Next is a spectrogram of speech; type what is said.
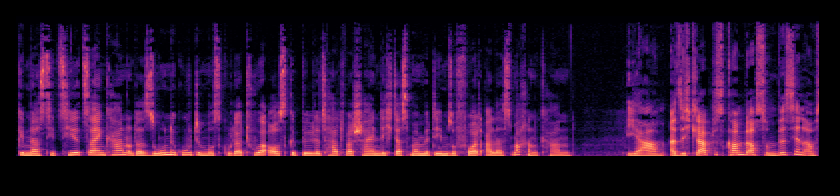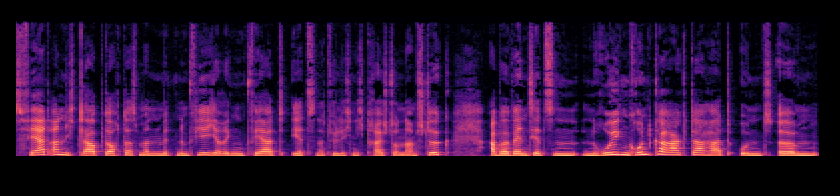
gymnastiziert sein kann oder so eine gute Muskulatur ausgebildet hat, wahrscheinlich, dass man mit dem sofort alles machen kann. Ja, also ich glaube, das kommt auch so ein bisschen aufs Pferd an. Ich glaube doch, dass man mit einem vierjährigen Pferd, jetzt natürlich nicht drei Stunden am Stück, aber wenn es jetzt einen, einen, ruhigen Grundcharakter hat und ähm,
